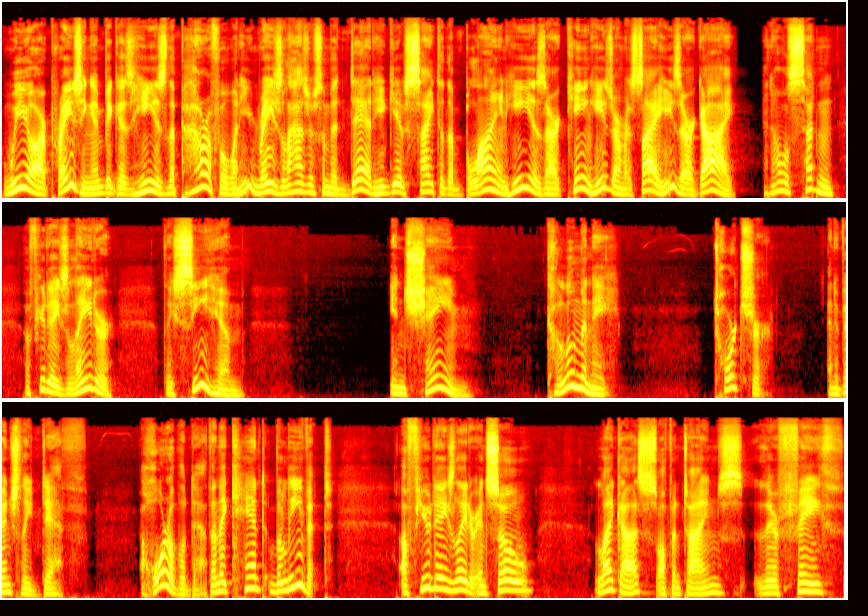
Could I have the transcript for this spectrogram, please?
We are praising him because he is the powerful one. He raised Lazarus from the dead. He gives sight to the blind. He is our king. He's our Messiah. He's our guy. And all of a sudden, a few days later, they see him in shame, calumny, torture, and eventually death. A horrible death. And they can't believe it. A few days later, and so like us, oftentimes their faith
